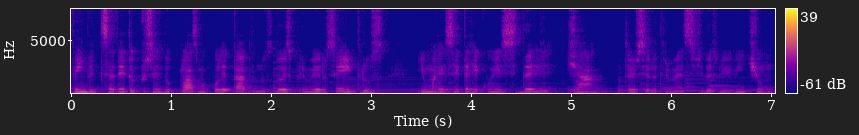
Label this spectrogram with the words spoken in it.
venda de 70% do plasma coletado nos dois primeiros centros e uma receita reconhecida já no terceiro trimestre de 2021.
